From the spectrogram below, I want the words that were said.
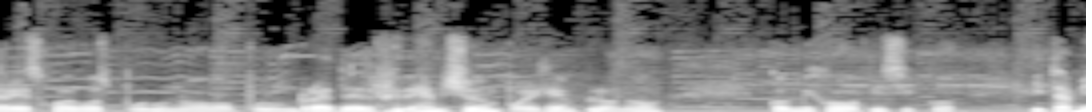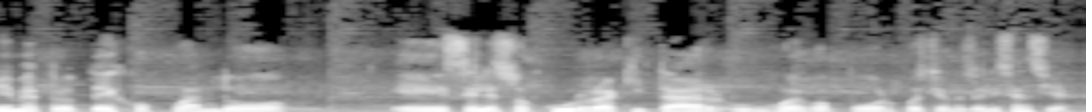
tres juegos por uno, por un Red Dead Redemption, por ejemplo, ¿no? Con mi juego físico. Y también me protejo cuando eh, se les ocurra quitar un juego por cuestiones de licencia.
